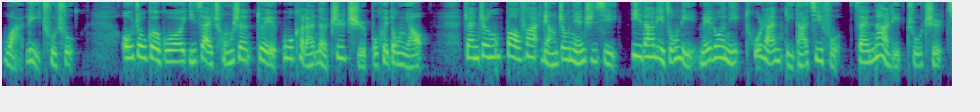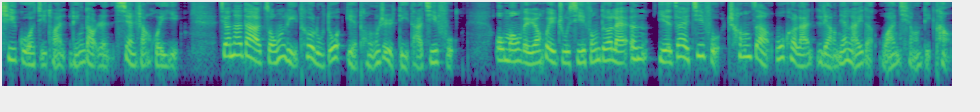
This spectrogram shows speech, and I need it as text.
瓦砾处处。欧洲各国一再重申对乌克兰的支持不会动摇。战争爆发两周年之际，意大利总理梅罗尼突然抵达基辅，在那里主持七国集团领导人线上会议。加拿大总理特鲁多也同日抵达基辅。欧盟委员会主席冯德莱恩也在基辅称赞乌克兰两年来的顽强抵抗。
